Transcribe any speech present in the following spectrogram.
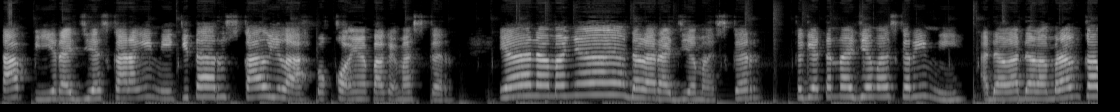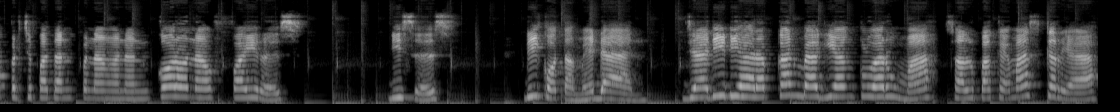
Tapi razia sekarang ini kita harus sekali lah pokoknya pakai masker. Ya namanya adalah razia masker. Kegiatan razia masker ini adalah dalam rangka percepatan penanganan coronavirus disease di kota Medan. Jadi diharapkan bagi yang keluar rumah selalu pakai masker ya.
